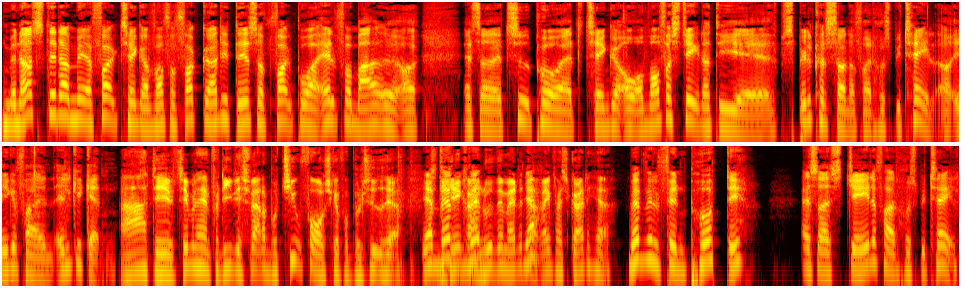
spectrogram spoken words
men også det der med, at folk tænker, hvorfor fuck gør de det, så folk bruger alt for meget øh, og, altså, tid på at tænke over, hvorfor stjæler de øh, spilkonsoller fra et hospital og ikke fra en elgigant? Ah, det er simpelthen fordi, det er svært at motivforske for politiet her. Ja, så de hvem- kan ikke regne hvem- ud, hvem er det, ja. der rent faktisk gør det her. Hvem vil finde på det? Altså at stjæle fra et hospital.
